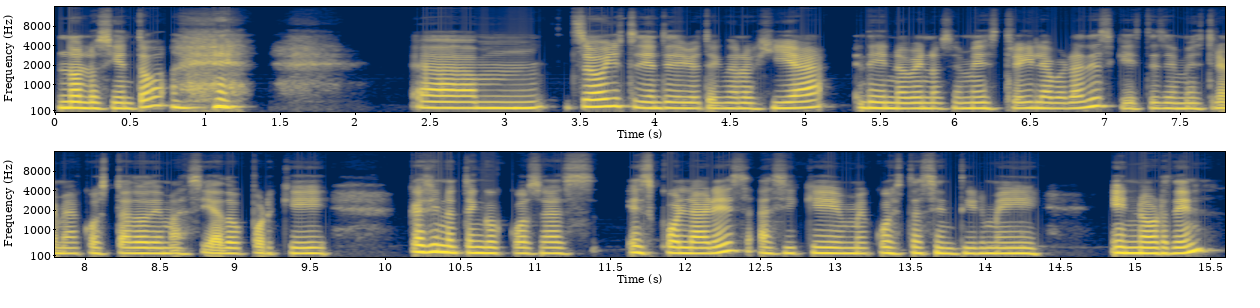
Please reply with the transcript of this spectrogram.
no lo siento. soy estudiante de biotecnología de noveno semestre y la verdad es que este semestre me ha costado demasiado porque casi no tengo cosas escolares, así que me cuesta sentirme en orden.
